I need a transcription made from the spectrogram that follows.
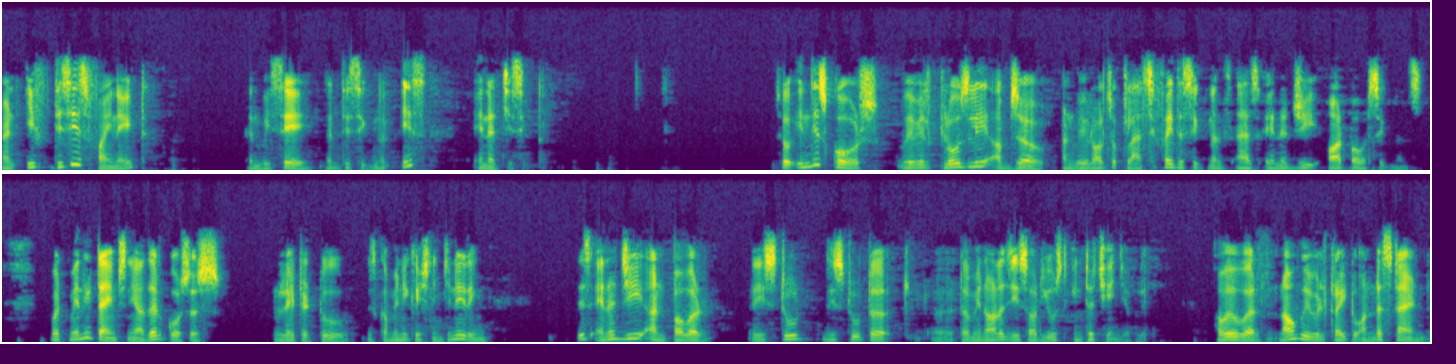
and if this is finite then we say that this signal is energy signal. So in this course we will closely observe and we will also classify the signals as energy or power signals but many times in other courses related to this communication engineering this energy and power these two these two ter uh, terminologies are used interchangeably. However, now we will try to understand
